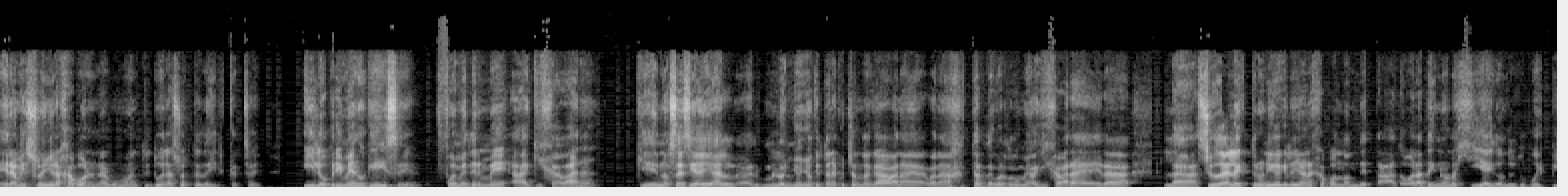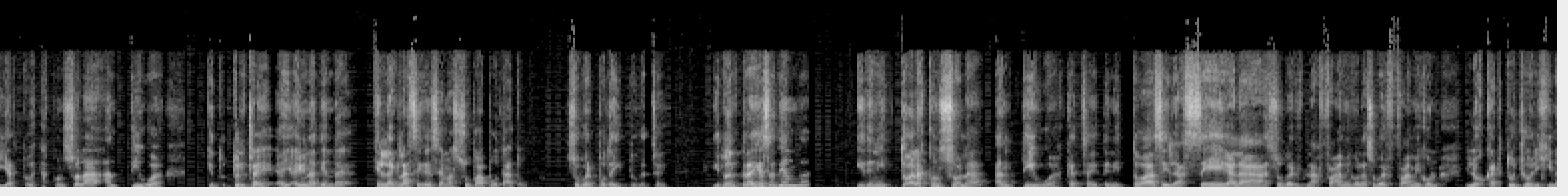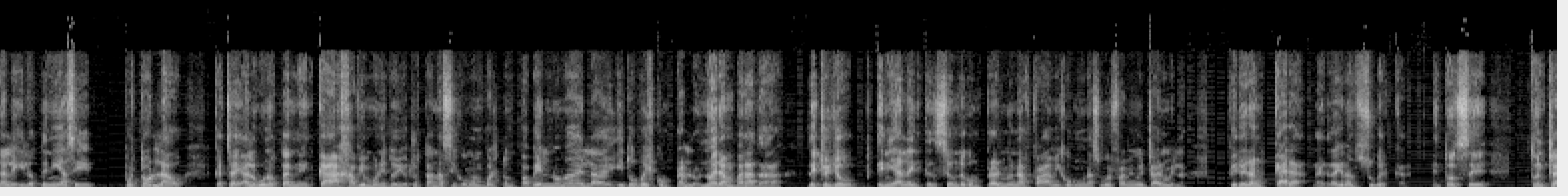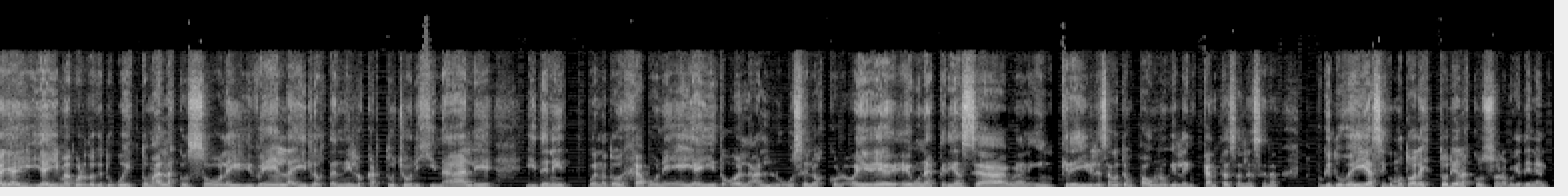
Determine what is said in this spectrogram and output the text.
era mi sueño ir a Japón en algún momento y tuve la suerte de ir, ¿cachai? Y lo primero que hice fue meterme a Akihabara que no sé si hay los ñoños que están escuchando acá van a, van a estar de acuerdo conmigo. Akihabara era la ciudad electrónica que le llaman en Japón, donde estaba toda la tecnología y donde tú puedes pillar todas estas consolas antiguas. Que tú, entras, hay, hay, una tienda que es la clásica que se llama Super Potato, Super Potato, ¿cachai? Y tú entras a esa tienda y tenéis todas las consolas antiguas, ¿cachai? Tenéis todas así, la Sega, la, Super, la Famicom, la Super Famicom y los cartuchos originales y los tenías así por todos lados, ¿cachai? Algunos están en cajas bien bonitos y otros están así como envueltos en papel nomás y tú puedes comprarlo. No eran baratas. ¿eh? De hecho, yo tenía la intención de comprarme una Famicom, una Super Famicom y traérmela, pero eran caras, la verdad que eran súper caras. Entonces, tú entras ahí y ahí me acuerdo que tú podís tomar las consolas y, verlas y los tenéis los cartuchos originales y tenéis, bueno, todo en japonés y ahí todas las luces, los colores. Es, una experiencia increíble esa cuestión para uno que le encanta esa lecera, porque tú veías así como toda la historia de las consolas, porque tienen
